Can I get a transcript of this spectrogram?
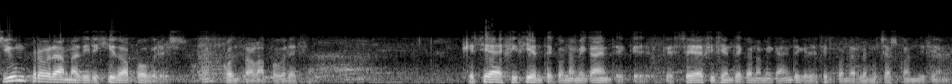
si un programa dirigido a pobres, contra la pobreza, que sea eficiente económicamente, que, que sea eficiente económicamente quiere decir ponerle muchas condiciones.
